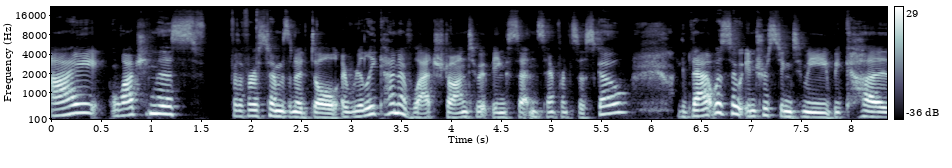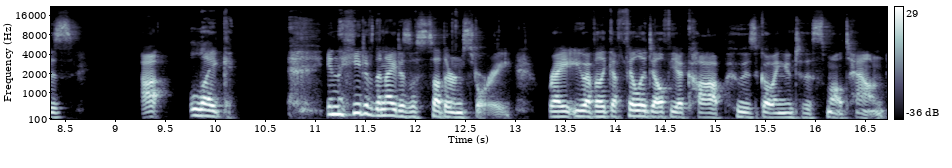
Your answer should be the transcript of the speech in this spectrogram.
I watching this for the first time as an adult, I really kind of latched on to it being set in San Francisco. Like, that was so interesting to me because, uh, like, In the Heat of the Night is a Southern story, right? You have like a Philadelphia cop who is going into this small town.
